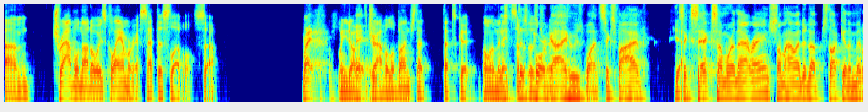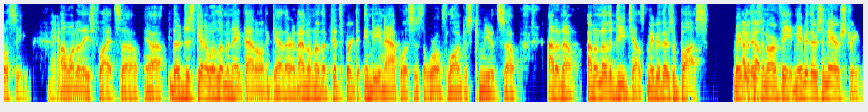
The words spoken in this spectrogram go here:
um, travel not always glamorous at this level. So Right. when you don't have to travel a bunch, that that's good. Eliminate This, some this of those. poor trips. guy who's what, six five, Yeah. six six, somewhere in that range, somehow ended up stuck in the middle seat. Yeah. on one of these flights. So yeah, they're just going to eliminate that altogether. And I don't know that Pittsburgh to Indianapolis is the world's longest commute. So I don't know. I don't know the details. Maybe there's a bus. Maybe there's an RV. Maybe there's an airstream.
